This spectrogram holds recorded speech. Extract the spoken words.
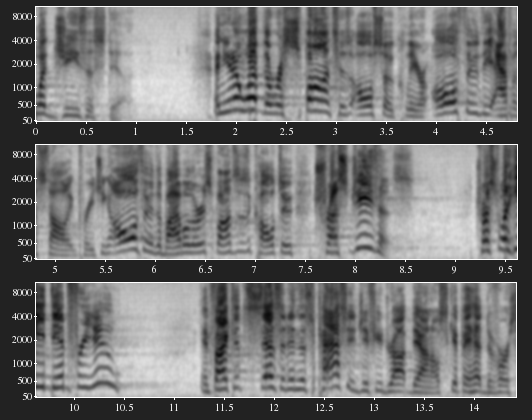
what Jesus did. And you know what? The response is also clear all through the apostolic preaching, all through the Bible. The response is a call to trust Jesus, trust what he did for you. In fact, it says it in this passage if you drop down. I'll skip ahead to verse,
